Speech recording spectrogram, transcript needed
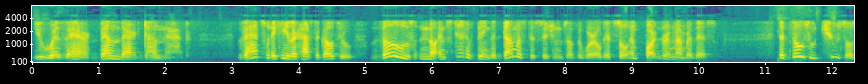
You were there, been there, done that. That's what a healer has to go through. Those, no, instead of being the dumbest decisions of the world, it's so important to remember this that those who choose those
